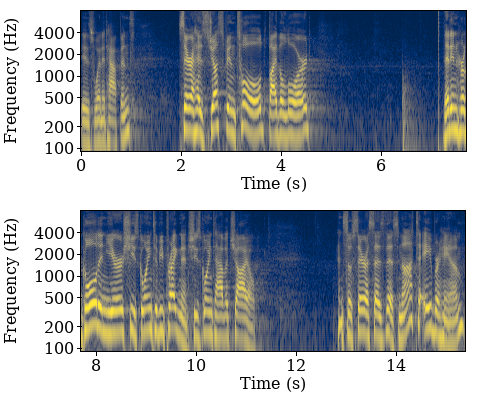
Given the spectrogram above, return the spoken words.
is when it happened. Sarah has just been told by the Lord that in her golden years she's going to be pregnant, she's going to have a child. And so Sarah says this, not to Abraham,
